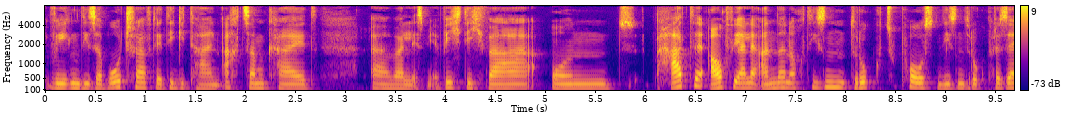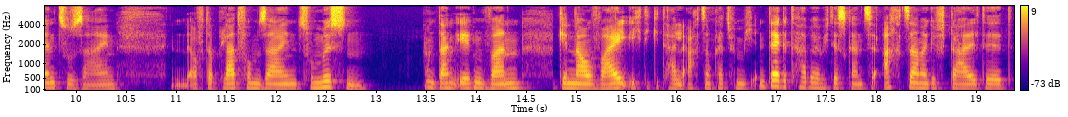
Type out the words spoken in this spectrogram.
wegen dieser Botschaft der digitalen Achtsamkeit, weil es mir wichtig war und hatte auch wie alle anderen auch diesen Druck zu posten, diesen Druck präsent zu sein, auf der Plattform sein zu müssen. Und dann irgendwann, genau weil ich digitale Achtsamkeit für mich entdeckt habe, habe ich das Ganze achtsamer gestaltet.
